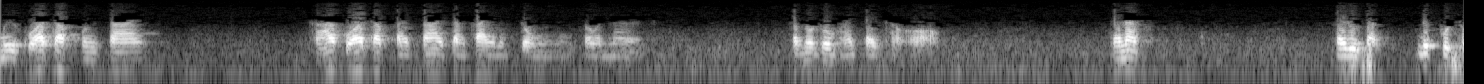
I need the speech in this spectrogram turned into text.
มือขวาทับมือซ้าย ขาขวาทับสาซ้ายตั้งกายมันตรงภาวนา กำหนดลมหายใจเข้าออกดังนั้นให้รู้จักนึกพุทโธ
